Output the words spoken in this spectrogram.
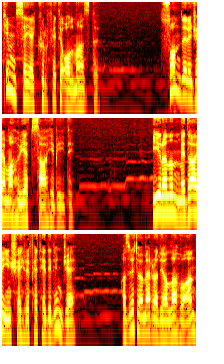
Kimseye külfeti olmazdı. Son derece mahviyet sahibiydi. İran'ın Medain şehri fethedilince Hazreti Ömer radıyallahu an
